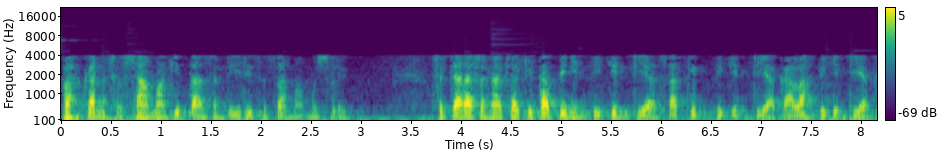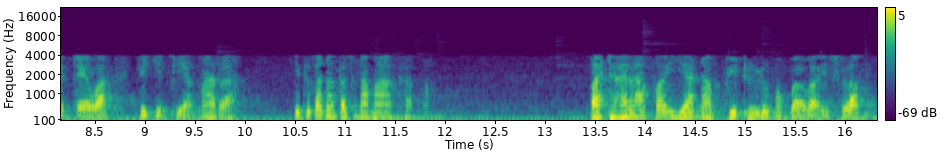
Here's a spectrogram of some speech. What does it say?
bahkan sesama kita sendiri, sesama muslim. Secara sengaja kita ingin bikin dia sakit, bikin dia kalah, bikin dia kecewa, bikin dia marah. Itu kan atas nama agama. Padahal apa iya Nabi dulu membawa Islam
